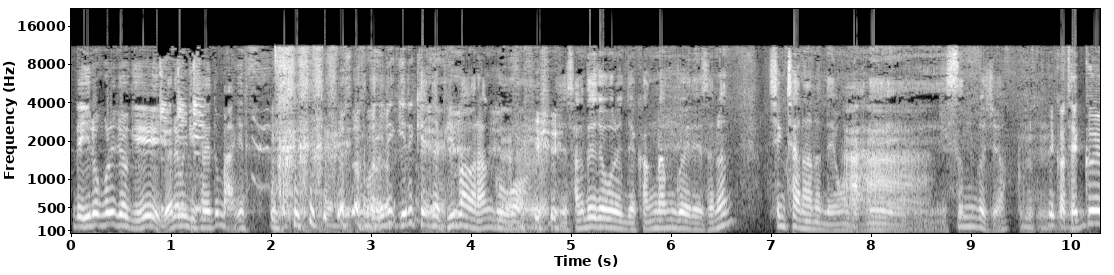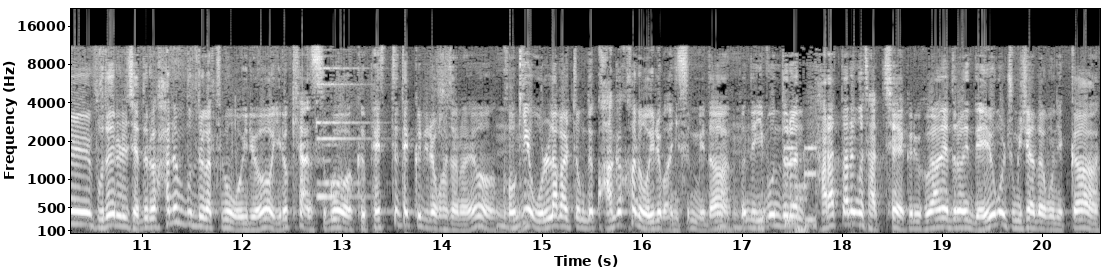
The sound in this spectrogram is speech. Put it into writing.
근데 이런 걸 저기 연예인 기사에도 많이 나와요. 근데 이렇게, 이제 예. 비방을 한 거고 이제 상대적으로 이제 강남구에 대해서는 칭찬하는 내용을 아. 많이 쓴 거죠. 그러니까 댓글 부대를 제대로 하는 분들 같으면 오히려 이렇게 안 쓰고 그 베스트 댓글이라고 하잖아요. 음. 거기에 올라갈 정도의 과격한 어휘를 많이 씁니다. 근데 이분들은 달았다는 것 자체 그리고 그 안에 들어있는 내용을 중시하다 보니까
